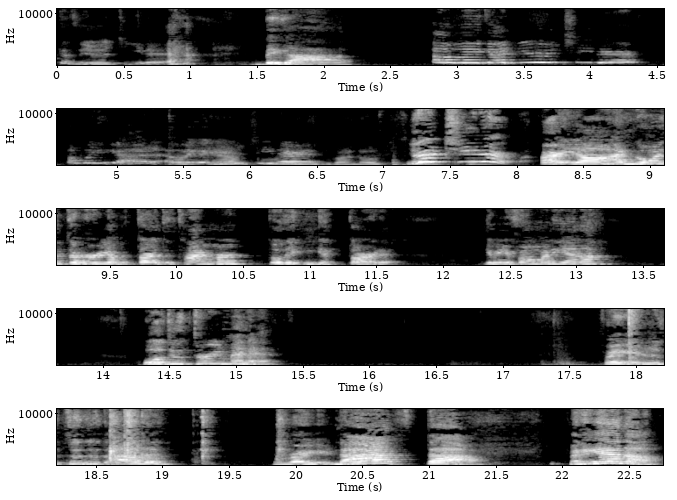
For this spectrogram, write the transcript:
Because you're a cheater. Big eye. Oh my god, you're a cheater. Oh my god. Oh my god, you're a cheater. My nose You're a cheater. All right, y'all. I'm going to hurry up and start the timer so they can get started. Give me your phone, Mariana. We'll do three minutes. Right here, just do this, Alice. Right here. Nah, stop. Mariana.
